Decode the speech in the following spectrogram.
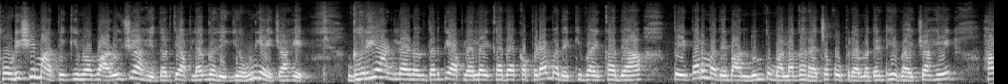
थोडीशी माती किंवा वाळू जी आहे तर ती आपल्या घरी घेऊन यायची आहे. घरी आणल्यानंतर ती आपल्याला एखाद्या कपड्यामध्ये किंवा एखाद्या पेपरमध्ये बांधून तुम्हाला घराच्या कोपऱ्यामध्ये ठेवायची आहे. हा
